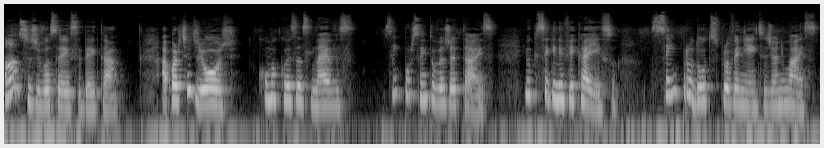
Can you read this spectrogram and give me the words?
antes de você ir se deitar. A partir de hoje, coma coisas leves, 100% vegetais. E o que significa isso? Sem produtos provenientes de animais,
